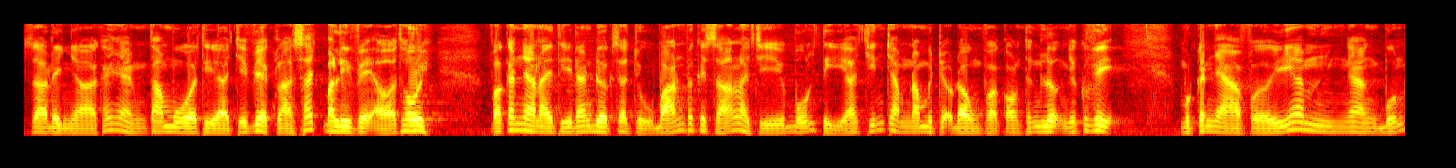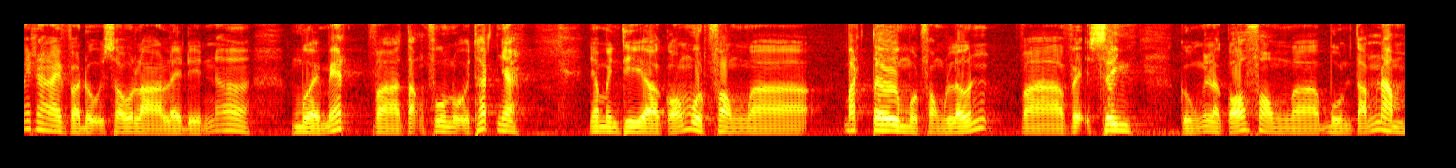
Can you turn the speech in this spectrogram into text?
Gia đình à, khách hàng chúng ta mua thì à, chỉ việc là sách Bali về ở thôi. Và căn nhà này thì đang được gia chủ bán với cái giá là chỉ 4 tỷ 950 triệu đồng và còn thương lượng nha quý vị. Một căn nhà với ngang 4m2 và độ sâu là lên đến 10m và tặng full nội thất nha. Nhà mình thì à, có một phòng bắt tơ một phòng lớn và vệ sinh cũng là có phòng bồn tắm nằm.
